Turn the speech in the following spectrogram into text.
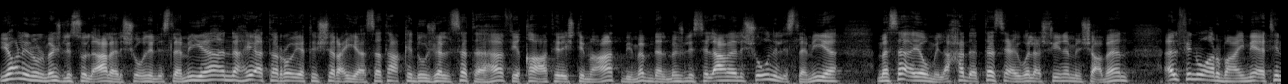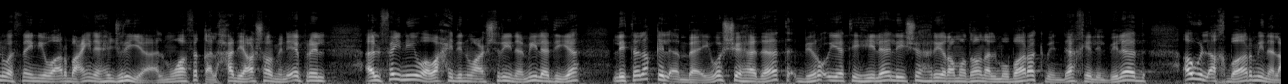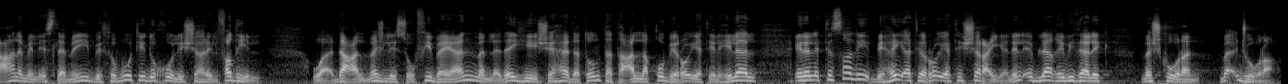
يعلن المجلس الأعلى للشؤون الإسلامية أن هيئة الرؤية الشرعية ستعقد جلستها في قاعة الاجتماعات بمبنى المجلس الأعلى للشؤون الإسلامية مساء يوم الأحد التاسع والعشرين من شعبان 1442 هجرية الموافق الحادي عشر من إبريل 2021 ميلادية لتلقي الأنباء والشهادات برؤية هلال شهر رمضان المبارك من داخل البلاد أو الأخبار من العالم الإسلامي بثبوت دخول الشهر الفضيل. ودعا المجلس في بيان من لديه شهادة تتعلق برؤية الهلال إلى الاتصال بهيئة الرؤية الشرعية للإبلاغ بذلك مشكورا مأجورا.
